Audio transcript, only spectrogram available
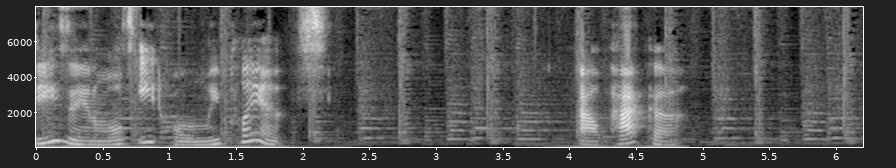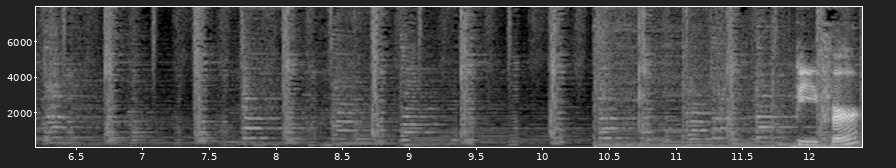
These animals eat only plants. Alpaca. Beaver.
